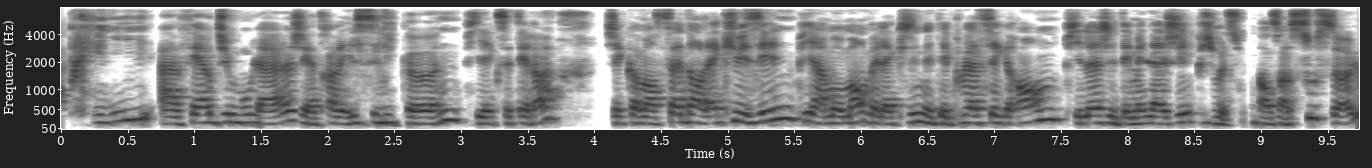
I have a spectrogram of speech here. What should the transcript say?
appris à faire du moulage et à travailler le silicone, puis etc. J'ai commencé ça dans la cuisine, puis à un moment, ben, la cuisine n'était plus assez grande, puis là, j'ai déménagé, puis je me suis mis dans un sous-sol.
